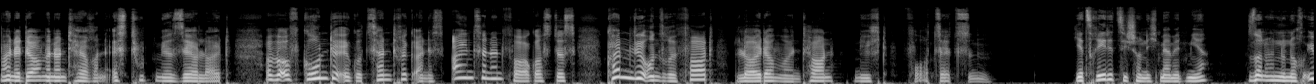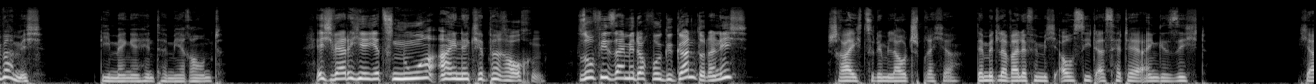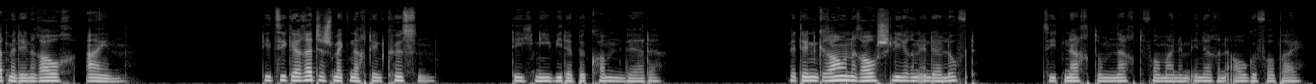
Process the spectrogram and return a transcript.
Meine Damen und Herren, es tut mir sehr leid, aber aufgrund der Egozentrik eines einzelnen Fahrgastes können wir unsere Fahrt leider momentan nicht fortsetzen. Jetzt redet sie schon nicht mehr mit mir, sondern nur noch über mich. Die Menge hinter mir raunt. Ich werde hier jetzt nur eine Kippe rauchen. So viel sei mir doch wohl gegönnt, oder nicht? Schrei ich zu dem Lautsprecher, der mittlerweile für mich aussieht, als hätte er ein Gesicht. Ich atme den Rauch ein. Die Zigarette schmeckt nach den Küssen, die ich nie wieder bekommen werde. Mit den grauen Rauchschlieren in der Luft zieht Nacht um Nacht vor meinem inneren Auge vorbei.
